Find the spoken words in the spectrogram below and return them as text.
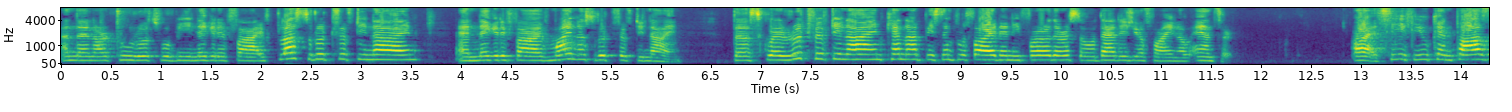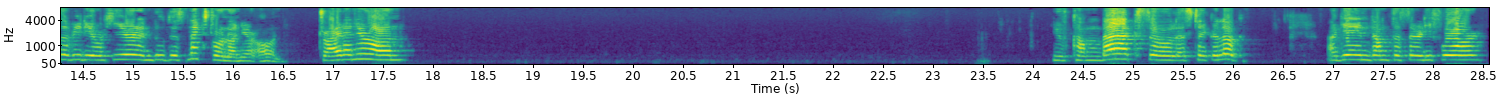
and then our two roots will be negative 5 plus root 59 and negative 5 minus root 59. The square root 59 cannot be simplified any further, so that is your final answer. All right, see if you can pause the video here and do this next one on your own. Try it on your own. You've come back, so let's take a look. Again, dump the 34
